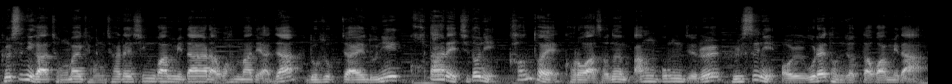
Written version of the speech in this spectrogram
글쓴이가 정말 경찰에 신고합니다 라고 한마디 하자 노숙자의 눈이 커다래지더니 카운터에 걸어와서는 빵봉지를 글쓴이 얼굴에 던졌다고 합니다.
